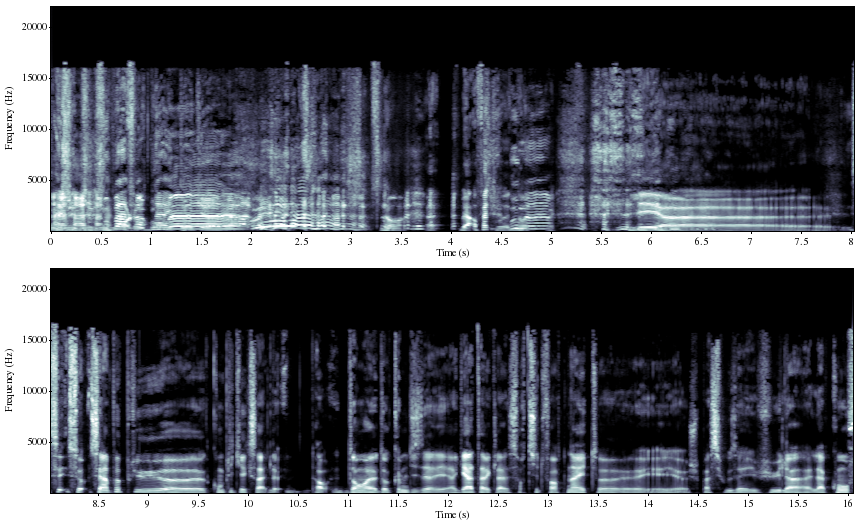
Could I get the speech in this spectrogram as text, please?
Ah, je, je joue pas à Fortnite. boomer. donc, euh, non, euh, bah, en fait, ouais, non, les, euh, c'est c'est un peu plus euh, compliqué que ça. Le- alors, dans, donc, comme disait Agathe, avec la sortie de Fortnite, euh, et euh, je sais pas si vous avez vu la, la conf,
